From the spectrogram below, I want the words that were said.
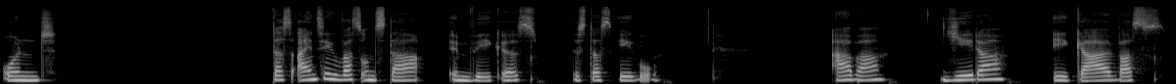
Und das Einzige, was uns da im Weg ist, ist das Ego. Aber jeder, egal was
